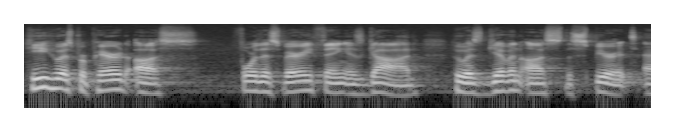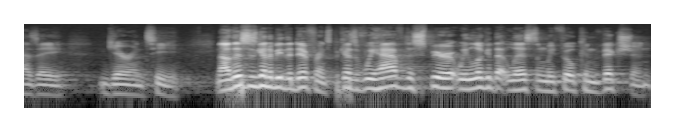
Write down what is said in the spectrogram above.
He who has prepared us for this very thing is God, who has given us the Spirit as a guarantee. Now, this is going to be the difference because if we have the Spirit, we look at that list and we feel conviction.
